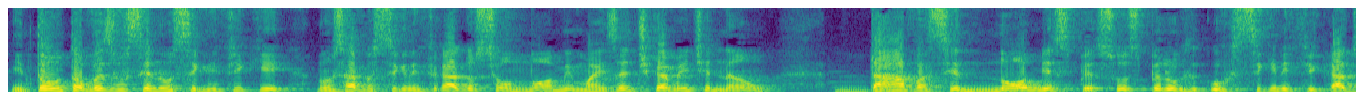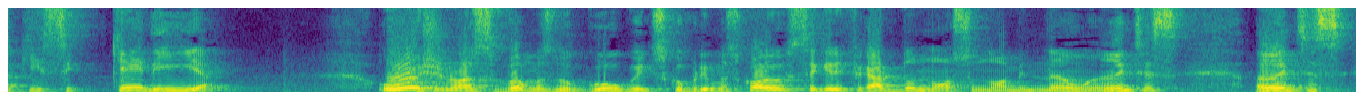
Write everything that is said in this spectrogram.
Então, talvez você não signifique, não sabe o significado do seu nome, mas antigamente não. Dava-se nome às pessoas pelo o significado que se queria. Hoje nós vamos no Google e descobrimos qual é o significado do nosso nome. Não, antes, antes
